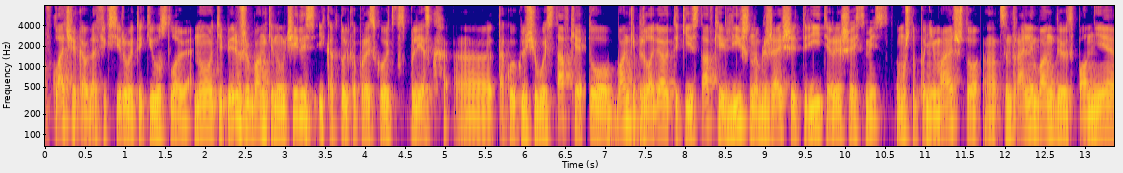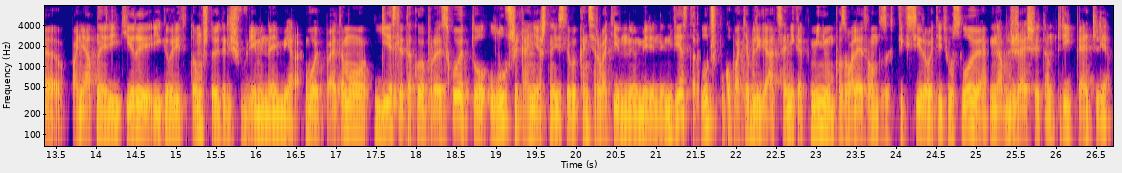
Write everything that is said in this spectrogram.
вкладчиков да, фиксировать такие такие условия. Но теперь уже банки научились, и как только происходит всплеск э, такой ключевой ставки, то банки предлагают такие ставки лишь на ближайшие 3-6 месяцев, потому что понимают, что э, центральный банк дает вполне понятные ориентиры и говорит о том, что это лишь временная мера. Вот, поэтому если такое происходит, то лучше, конечно, если вы консервативный умеренный инвестор, лучше покупать облигации. Они как минимум позволяют вам зафиксировать эти условия на ближайшие там 3-5 лет.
